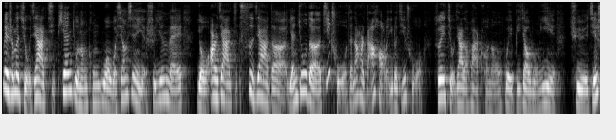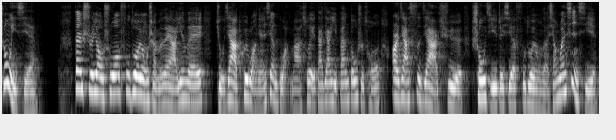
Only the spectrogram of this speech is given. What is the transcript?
为什么九价几天就能通过？我相信也是因为有二价、四价的研究的基础，在那儿打好了一个基础，所以九价的话可能会比较容易去接受一些。但是要说副作用什么的呀，因为九价推广年限短嘛，所以大家一般都是从二价、四价去收集这些副作用的相关信息。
